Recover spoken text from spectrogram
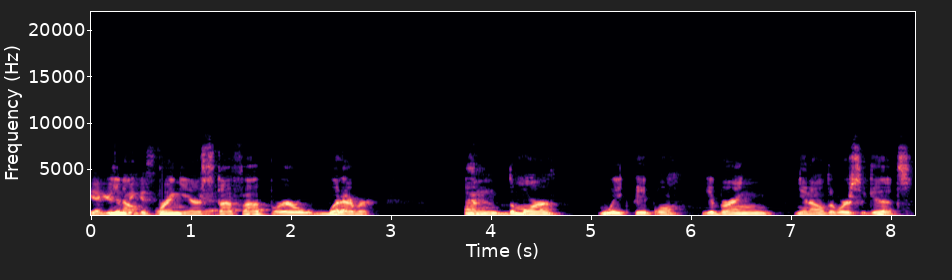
Yeah, you know bring link. your Yeah. stuff up or whatever and the more weak people you bring you know, the worse it gets.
